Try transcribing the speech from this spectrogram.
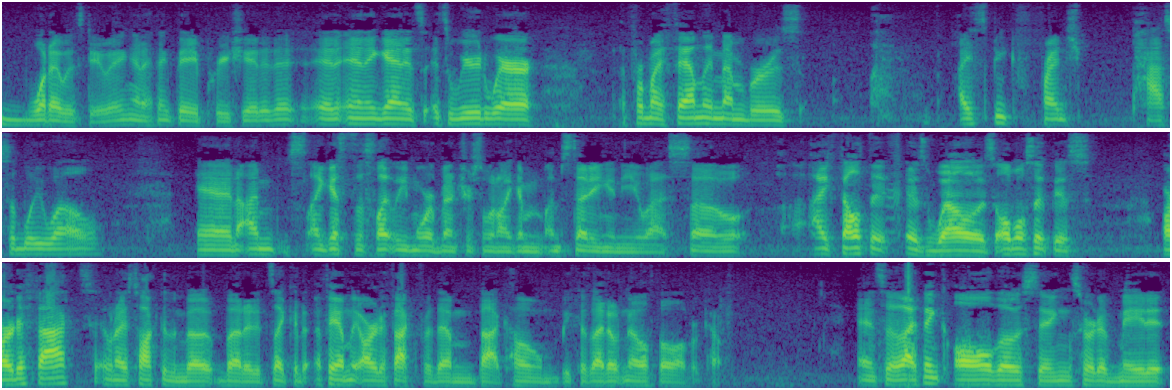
what I was doing, and I think they appreciated it. And, and again, it's it's weird where, for my family members, I speak French passably well, and I'm I guess the slightly more adventurous one. Like I'm, I'm studying in the U.S., so I felt it as well. It's almost like this artifact. And when I talk to them about it, it's like a family artifact for them back home because I don't know if they'll ever come. And so I think all those things sort of made it,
